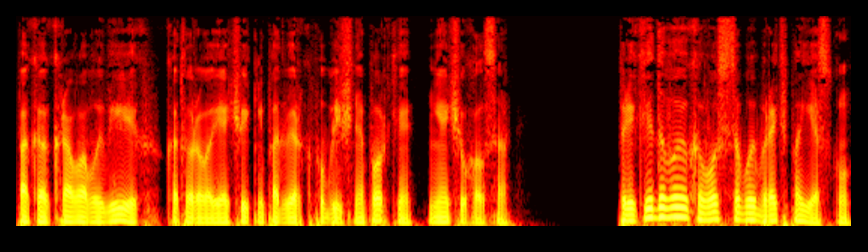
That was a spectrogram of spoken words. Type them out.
пока кровавый вивик, которого я чуть не подверг публичной порке, не очухался. Прикидываю, кого с собой брать в поездку.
